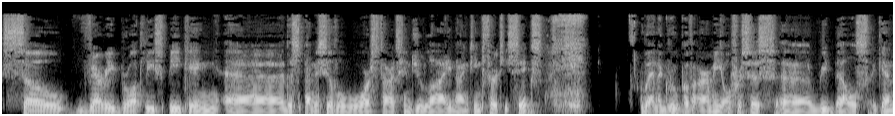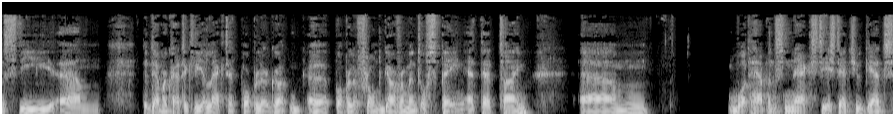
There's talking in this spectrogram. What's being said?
So, very broadly speaking, uh, the Spanish Civil War starts in July 1936 when a group of army officers uh, rebels against the um, the democratically elected Popular Go- uh, Popular Front government of Spain at that time. Um, what happens next is that you get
